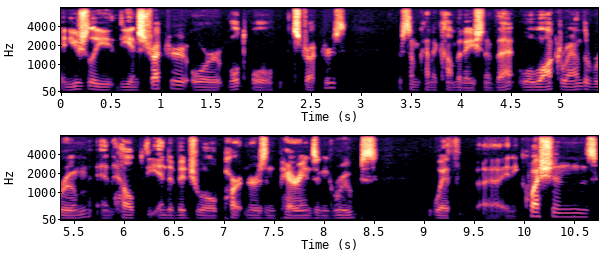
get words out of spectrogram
And usually the instructor or multiple instructors or some kind of combination of that will walk around the room and help the individual partners and pairings and groups with uh, any questions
